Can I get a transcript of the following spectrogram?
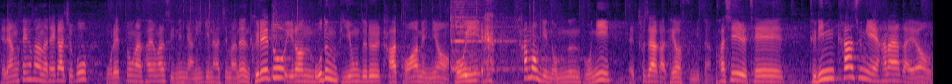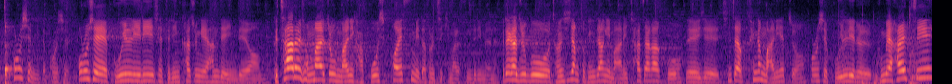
대량 생산을 해가지고 오랫동안 사용할 수 있는 양이긴 하지만은 그래도 이런 모든 비용들을 다 더하면요 거의 3억이 넘는 돈이 투자가 되었습니다. 사실 제 드림카 중에 하나가요. 포르쉐입니다 포르쉐. 포르쉐 911이 제 드림카 중에 한 대인데요. 그 차를 정말 좀 많이 갖고 싶어 했습니다 솔직히 말씀드리면 그래가지고 전시장도 굉장히 많이 찾아갔고 네 이제 진짜 생각 많이 했죠. 포르쉐 911을 구매할지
